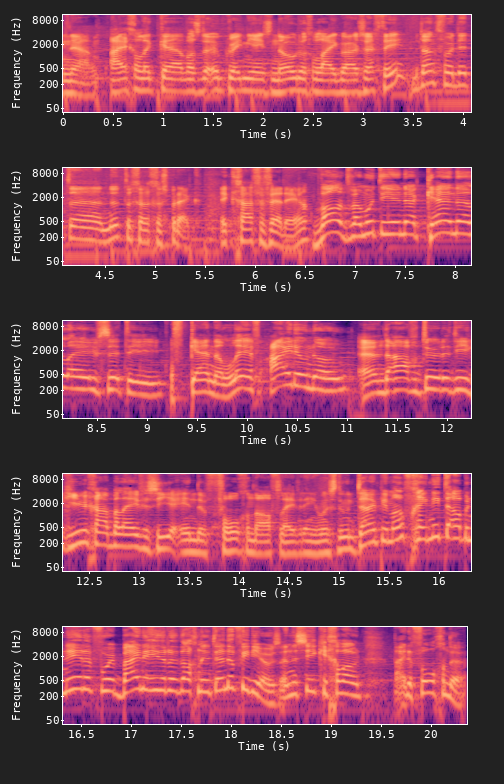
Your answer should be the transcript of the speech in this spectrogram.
Nou, eigenlijk uh, was de upgrade niet eens nodig, blijkbaar, zegt hij. Bedankt voor dit uh, nuttige gesprek. Ik ga even verder, ja. Want we moeten hier naar Canalave City. Of Canalive, I don't know. En de avonturen die ik hier ga beleven, zie je in de volgende aflevering, jongens. Doe een duimpje omhoog vergeet niet te abonneren voor bijna iedere dag Nintendo video's. En dan zie ik je gewoon bij de volgende.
